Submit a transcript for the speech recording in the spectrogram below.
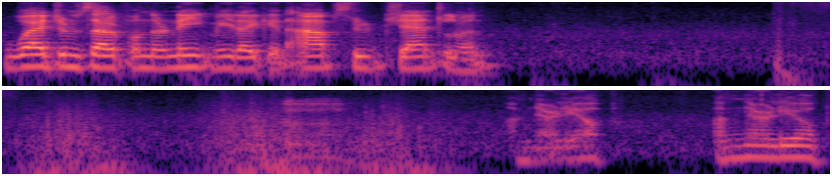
wedge himself underneath me like an absolute gentleman. I'm nearly up. I'm nearly up.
